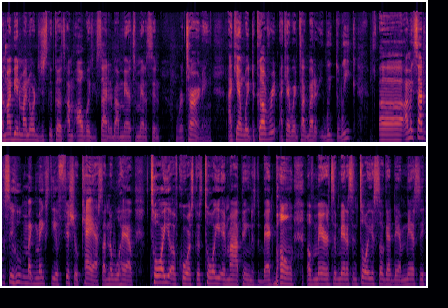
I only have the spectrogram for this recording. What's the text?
I might be in the minority just because I'm always excited about to Medicine returning. I can't wait to cover it. I can't wait to talk about it week to week. Uh, I'm excited to see who make, makes the official cast. I know we'll have Toya, of course, because Toya, in my opinion, is the backbone of Married to Medicine. Toya's so goddamn messy.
